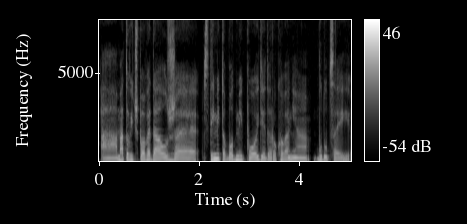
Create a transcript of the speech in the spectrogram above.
A Matovič povedal, že s týmito bodmi pôjde do rokovania budúcej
